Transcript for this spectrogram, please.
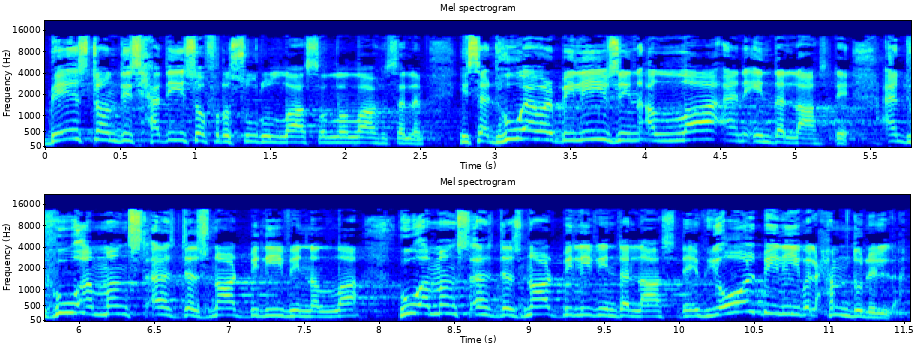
based on this hadith of Rasulullah he said, whoever believes in Allah and in the last day, and who amongst us does not believe in Allah, who amongst us does not believe in the last day, we all believe, Alhamdulillah.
